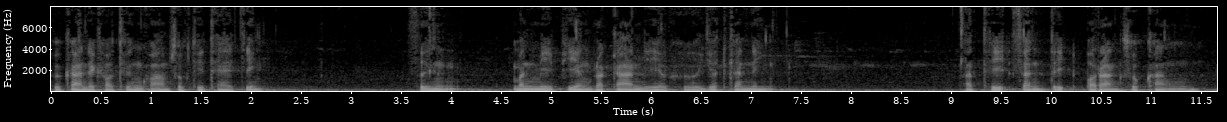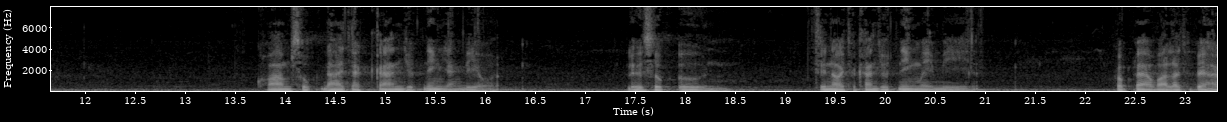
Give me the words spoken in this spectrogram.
คือการได้เข้าถึงความสุขที่แท้จริง ซึ่งมันมีเพียงประการเดียวคือหยุดกันนิ่งอัติสันติปรังสุขขัง ความสุขได้จากการหยุดนิ่งอย่างเดียว หรือสุขอื่น ที่นอกจากการหยุดนิ่งไม่มี ก็แปลว่าเราจะไปหา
